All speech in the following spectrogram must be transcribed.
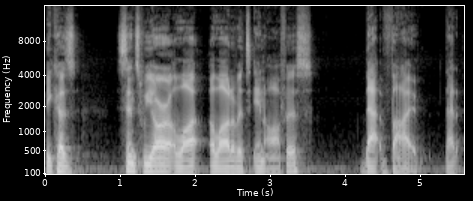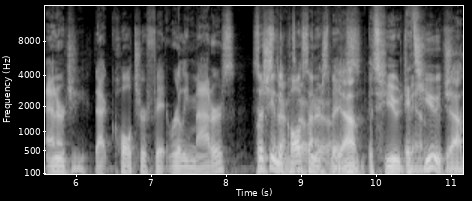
because since we are a lot a lot of it's in office, that vibe, that energy, that culture fit really matters, especially in the call out, center yeah. space. Yeah, it's huge. It's man. huge. Yeah.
